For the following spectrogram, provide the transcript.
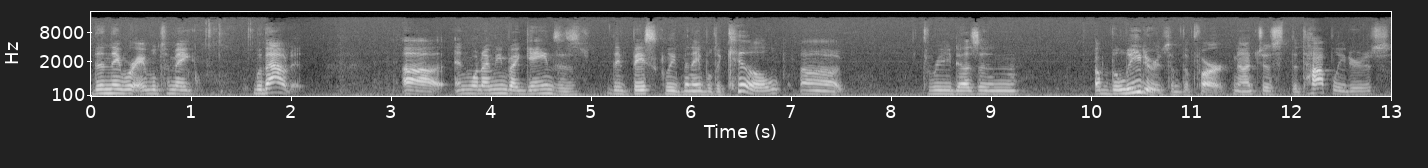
than they were able to make without it. Uh, and what I mean by gains is they've basically been able to kill uh, three dozen of the leaders of the FARC, not just the top leaders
